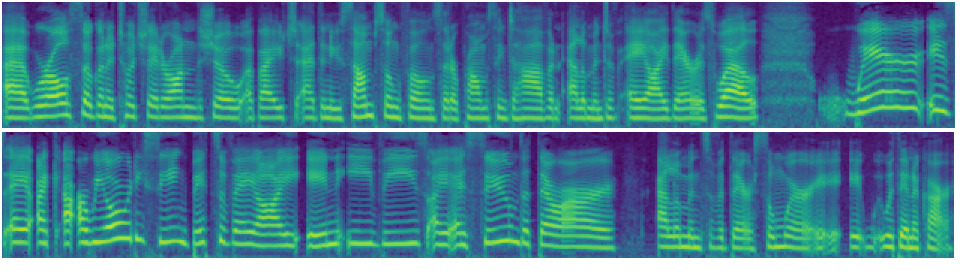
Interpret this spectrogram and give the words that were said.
Uh, we're also going to touch later on in the show about uh, the new Samsung phones that are promising to have an element of AI there as well. Where is AI? Are we already seeing bits of AI in EVs? I assume that there are elements of it there somewhere within a car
